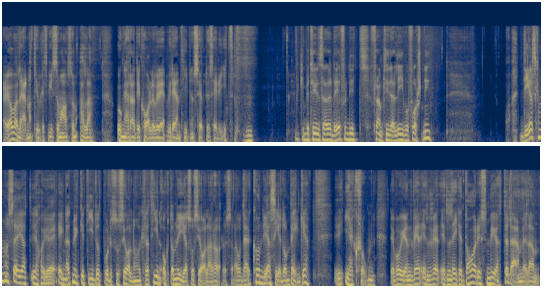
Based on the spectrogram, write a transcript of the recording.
Jag var där naturligtvis, som, som alla unga radikaler vid den, vid den tiden sökte sig dit. Mm. Vilken betydelse hade det för ditt framtida liv och forskning? Dels kan man säga att jag har ju ägnat mycket tid åt både socialdemokratin och de nya sociala rörelserna och där kunde jag se dem bägge i aktion. Det var ju en, en, ett legendariskt möte där mellan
